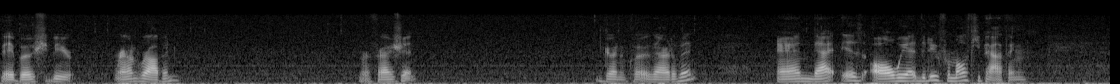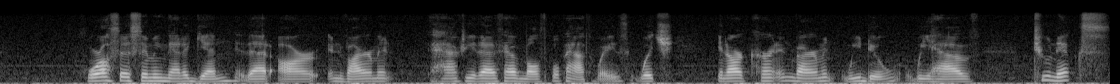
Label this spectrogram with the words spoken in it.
They both should be round robin. Refresh it. Go ahead and close out of it. And that is all we had to do for multipathing. We're also assuming that again, that our environment actually does have multiple pathways, which in our current environment we do. We have two NICs,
